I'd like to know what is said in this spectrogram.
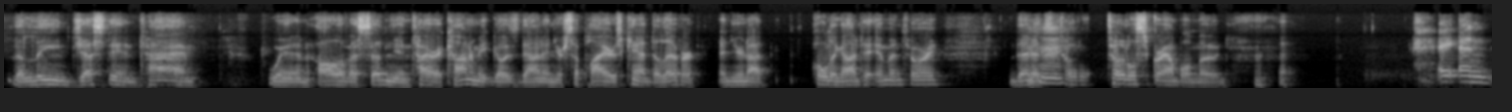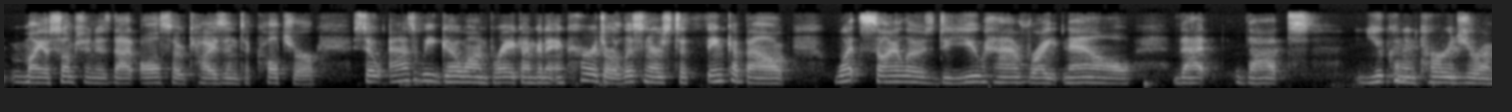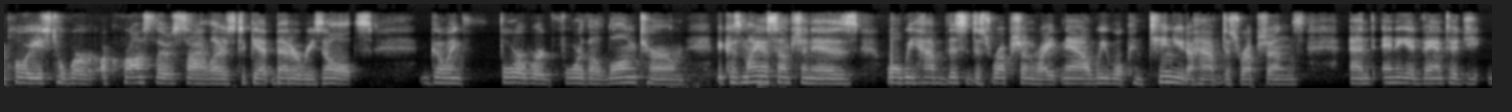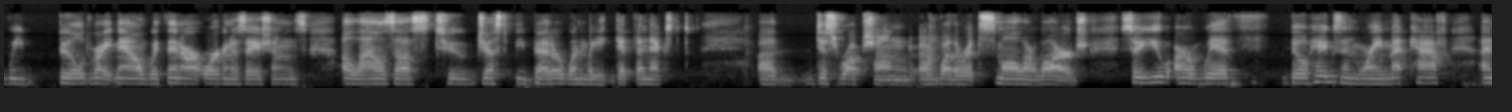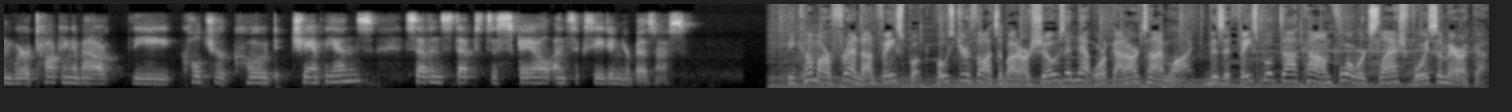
the lean just in time when all of a sudden the entire economy goes down and your suppliers can't deliver and you're not holding on to inventory, then mm-hmm. it's total total scramble mode. and my assumption is that also ties into culture. So as we go on break, I'm going to encourage our listeners to think about what silos do you have right now that that you can encourage your employees to work across those silos to get better results going forward for the long term because my assumption is well we have this disruption right now we will continue to have disruptions and any advantage we build right now within our organizations allows us to just be better when we get the next uh, disruption, uh, whether it's small or large. So you are with Bill Higgs and Maureen Metcalf, and we're talking about the Culture Code Champions Seven Steps to Scale and Succeed in Your Business. Become our friend on Facebook. Post your thoughts about our shows and network on our timeline. Visit facebook.com forward slash voice America.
